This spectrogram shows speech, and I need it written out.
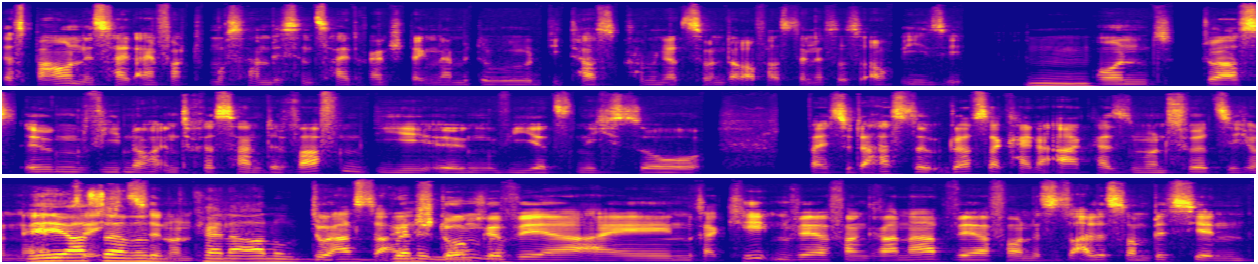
Das Bauen ist halt einfach, du musst da ein bisschen Zeit reinstecken, damit du die Tastenkombination drauf hast, dann ist das auch easy. Mhm. Und du hast irgendwie noch interessante Waffen, die irgendwie jetzt nicht so, weißt du, da hast du, du hast da keine AK-47 und eine Nee, du hast da, M16 und keine Ahnung. Du hast da ein. Sturmgewehr, ein Raketenwerfer, ein Granatwerfer und es ist alles so ein bisschen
